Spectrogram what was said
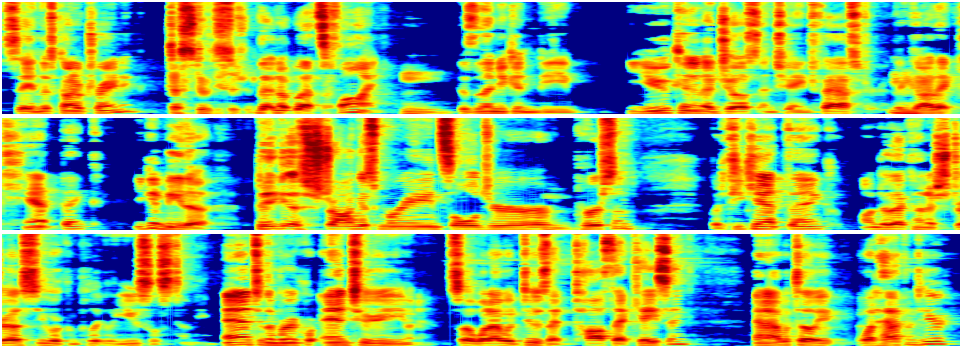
say in this kind of training, that's still decision. that no, that's fine because then you can be you can adjust and change faster. The guy that can't think, you can be the biggest, strongest Marine soldier person, but if you can't think under that kind of stress, you are completely useless to me and to the Marine Corps and to your unit. So what I would do is I'd toss that casing, and I would tell you what happened here.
